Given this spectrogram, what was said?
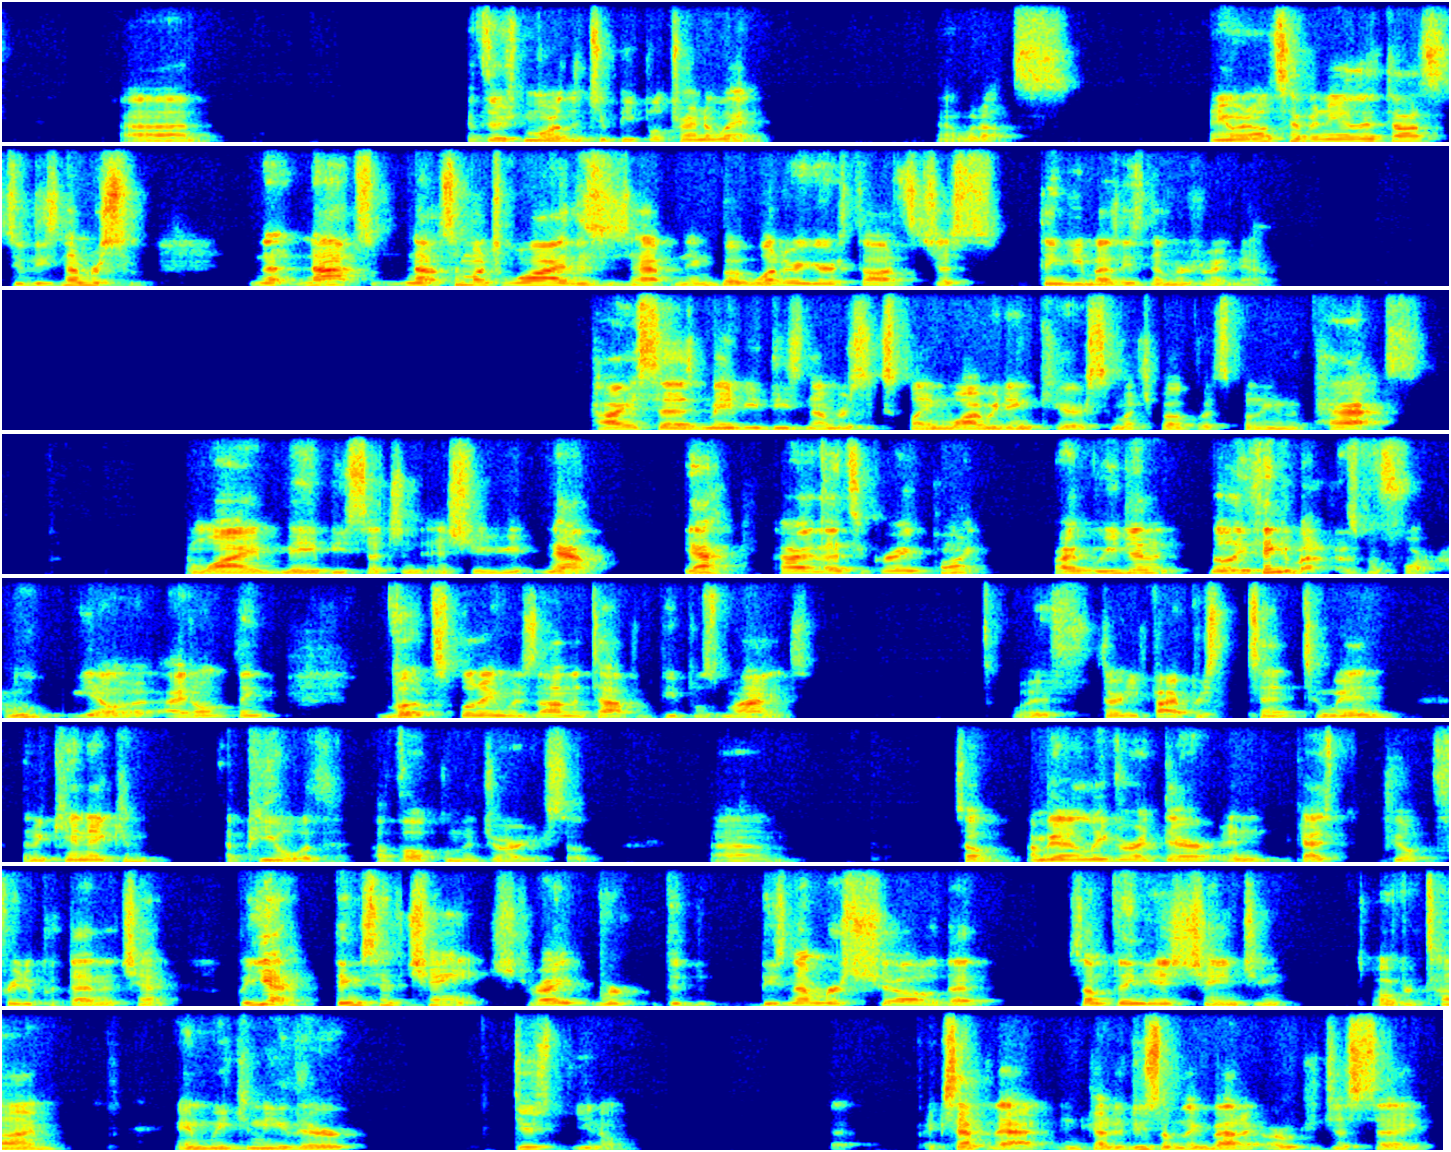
uh, if there's more than two people trying to win. And what else? Anyone else have any other thoughts? Do these numbers, not, not, not so much why this is happening, but what are your thoughts just thinking about these numbers right now? Kaya says maybe these numbers explain why we didn't care so much about vote splitting in the past and why may be such an issue now. Yeah, Kaya, that's a great point, right? We didn't really think about this before. Who, you know, I don't think vote splitting was on the top of people's minds. With 35% to win, then a candidate can appeal with a vocal majority. So um, So I'm gonna leave it right there and guys, feel free to put that in the chat. But yeah, things have changed, right? We're, th- these numbers show that something is changing over time. And we can either do, you know, accept that and kind of do something about it, or we could just say,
